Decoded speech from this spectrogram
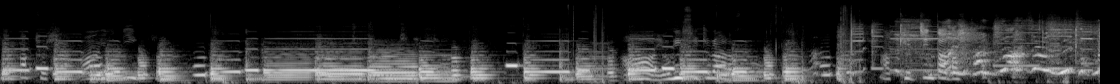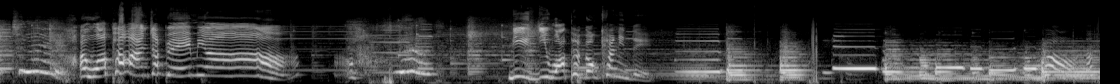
개빡 조심. 아, 여기. 립진 떠다. 아니 다 좋아하잖아 왜 이렇게 못해? 아 와파가 안 잡혀 애미야. 어. 니니 네, 와파 몇 편인데? 아,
